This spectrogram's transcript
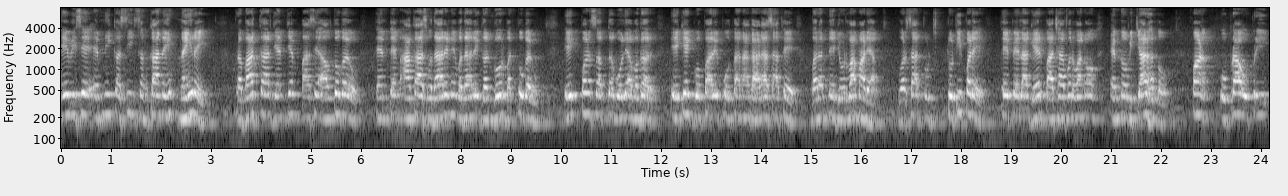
એ વિશે એમની કશી શંકા નહીં નહીં રહી. પ્રભાતકાર જેમ જેમ પાસે આવતો ગયો, તેમ તેમ આકાશ વધારે ને વધારે ઘનઘોર બનતું ગયું. એક પણ શબ્દ બોલ્યા વગર એક એક ગોપાળે પોતાના ગાડા સાથે ભરતને જોડવા માંડ્યા. વરસાદ તૂટી પડે તે પહેલાં ઘેર પાછા ફરવાનો એમનો વિચાર હતો. પણ ઉપરા ઉપરી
